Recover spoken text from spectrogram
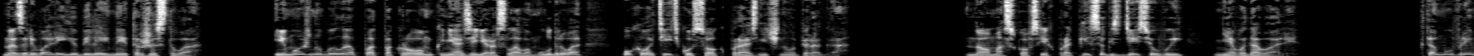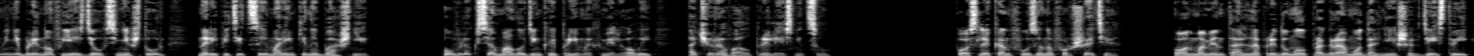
назревали юбилейные торжества, и можно было под покровом князя Ярослава Мудрого ухватить кусок праздничного пирога но московских прописок здесь, увы, не выдавали. К тому времени Блинов ездил в Синештур на репетиции Маринкиной башни, увлекся молоденькой примой Хмелевой, очаровал прелестницу. После конфуза на фуршете он моментально придумал программу дальнейших действий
